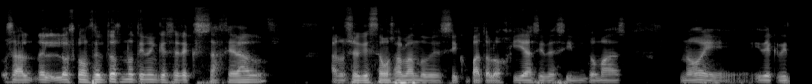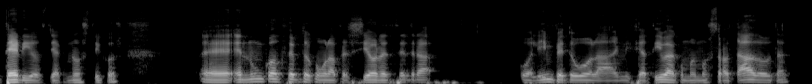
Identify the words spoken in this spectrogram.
o sea, los conceptos no tienen que ser exagerados, a no ser que estemos hablando de psicopatologías y de síntomas, ¿no? Y, y de criterios diagnósticos. Eh, en un concepto como la presión, etcétera, o el ímpetu o la iniciativa, como hemos tratado, tal,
